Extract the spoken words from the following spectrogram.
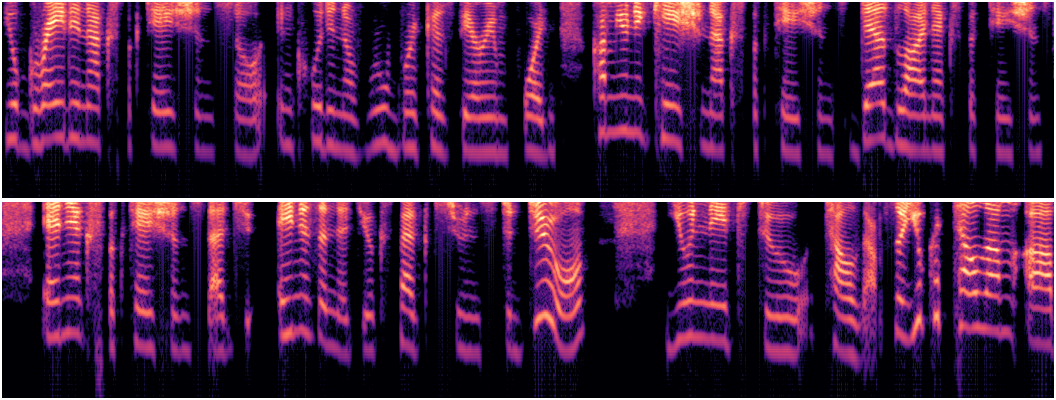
your grading expectations, so including a rubric is very important, communication expectations, deadline expectations, any expectations that you, anything that you expect students to do, you need to tell them. So you could tell them uh,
